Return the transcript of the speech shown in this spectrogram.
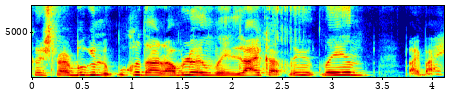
Arkadaşlar bugünlük bu kadar. Abone olmayı, like atmayı unutmayın. Bay bay.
